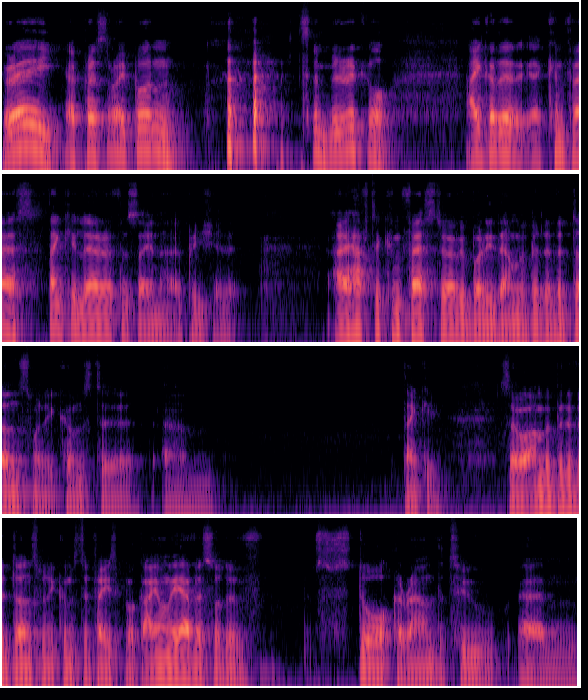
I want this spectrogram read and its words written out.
Hooray! I pressed the right button. it's a miracle. I gotta uh, confess. Thank you, Lara, for saying that. I appreciate it. I have to confess to everybody that I'm a bit of a dunce when it comes to. Um, thank you. So I'm a bit of a dunce when it comes to Facebook. I only ever sort of stalk around the two um,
